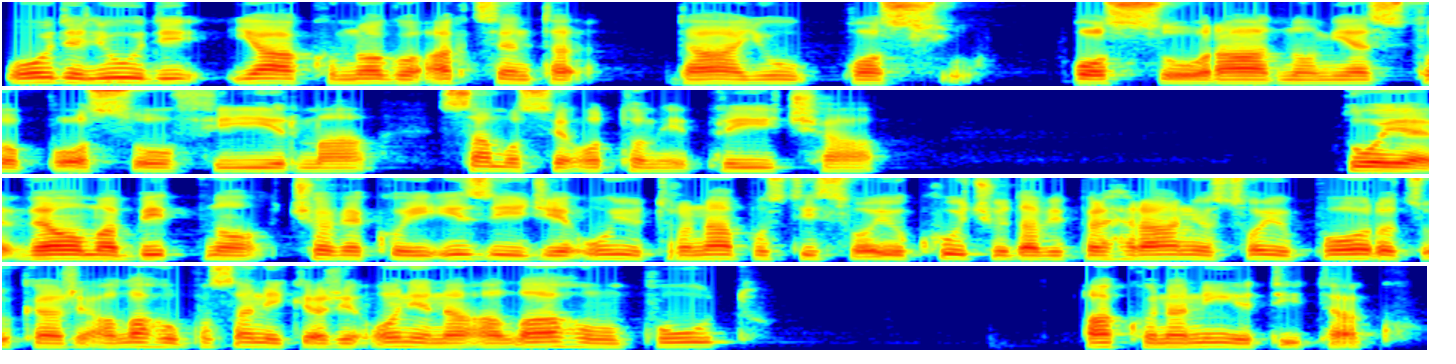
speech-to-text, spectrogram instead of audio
Ovdje ljudi jako mnogo akcenta daju poslu posao, radno mjesto, posao, firma, samo se o tome priča. To je veoma bitno. Čovjek koji iziđe ujutro, napusti svoju kuću da bi prehranio svoju porodcu, kaže Allahu poslanik, kaže on je na Allahovom putu. Ako na nije ti tako.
